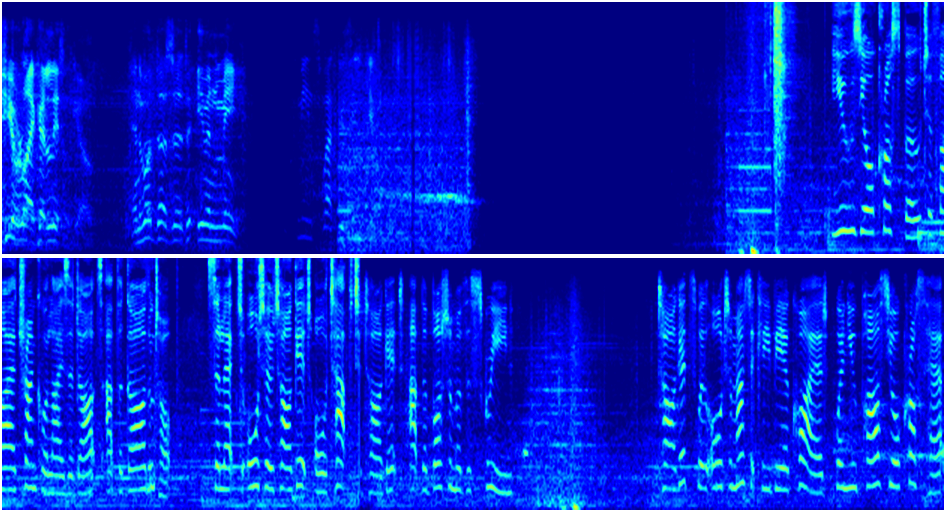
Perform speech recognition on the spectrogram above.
You're like a little girl. And what does it even mean? It means what you think it means. Use your crossbow to fire tranquilizer darts at the guard top. Select auto target or tap to target at the bottom of the screen. Targets will automatically be acquired when you pass your crosshair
